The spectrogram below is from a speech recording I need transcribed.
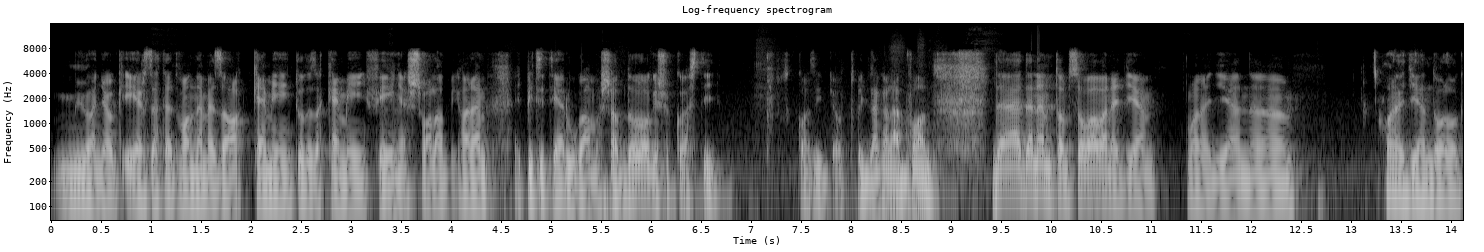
műanyag érzeted van, nem ez a kemény, tudod, ez a kemény, fényes valami, hanem egy picit ilyen rugalmasabb dolog, és akkor azt így az így ott, hogy legalább van. De, de nem tudom, szóval van egy ilyen, van egy ilyen van egy ilyen dolog.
